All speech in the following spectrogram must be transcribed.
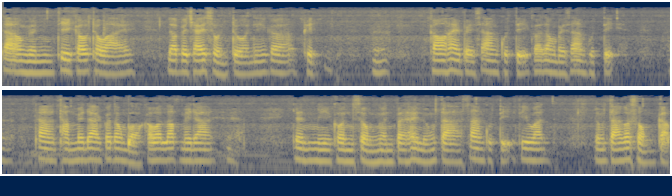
ถ้าเอาเงินที่เขาถวายแล้วไปใช้ส่วนตัวนี้ก็ผิด เขาให้ไปสร้างกุฏิก็ต้องไปสร้างกุฏิถ้าทำไม่ได้ก็ต้องบอกเขาว่ารับไม่ได้เช่นมีคนส่งเงินไปให้หลวงตาสร้างกุฏิที่วัด หลวงตาก็ส่งกลับ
